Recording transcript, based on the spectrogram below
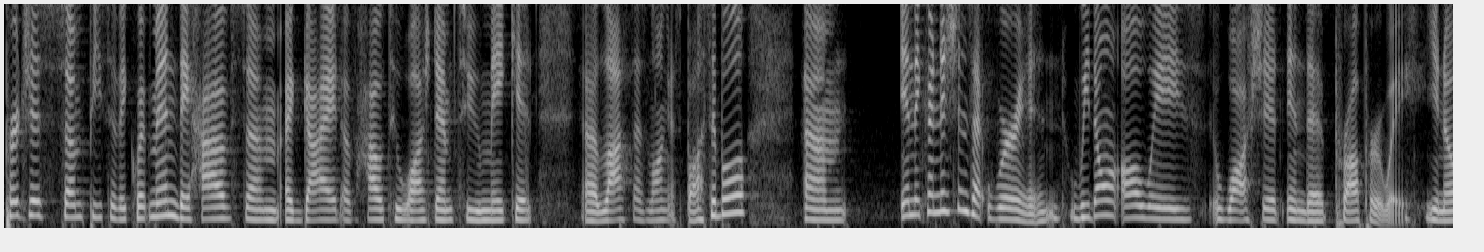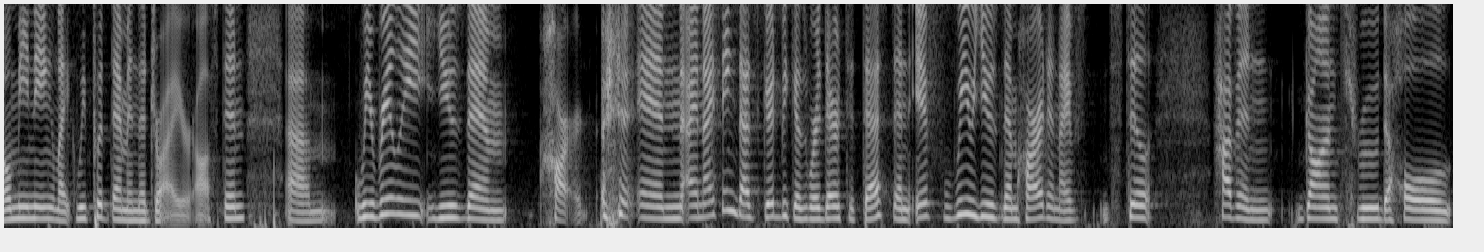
purchase some piece of equipment, they have some a guide of how to wash them to make it uh, last as long as possible. Um, in the conditions that we're in, we don't always wash it in the proper way, you know, meaning like we put them in the dryer often. Um, we really use them hard. and and I think that's good because we're there to test and if we use them hard and I've still haven't gone through the whole,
